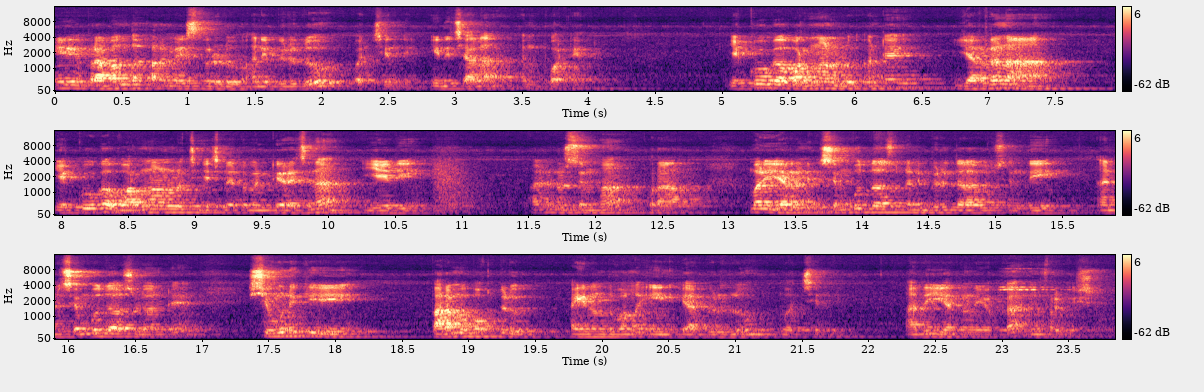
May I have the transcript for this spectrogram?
ఈయనకి ప్రబంధ పరమేశ్వరుడు అనే బిరుదు వచ్చింది. ఇది చాలా ఇంపార్టెంట్ ఎక్కువగా వర్ణనలు అంటే ఎర్రన ఎక్కువగా వర్ణనలు చేసినటువంటి రచన ఏది? అని నృసింహ పురాణం. మరి ఎర్రనికి శంభుదాసుడు అని బిరుదు ఎలా వచ్చింది? అంటే శంభుదాసుడు అంటే శివునికి పరమ భక్తుడు అయినందువల్ల ఈయనకి ఆ వచ్చింది. అది ఎర్రని యొక్క ఇన్ఫర్మేషన్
